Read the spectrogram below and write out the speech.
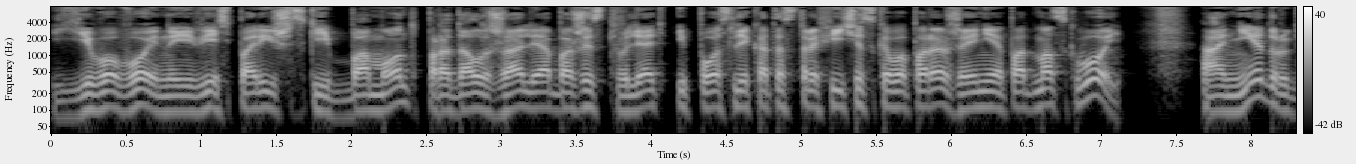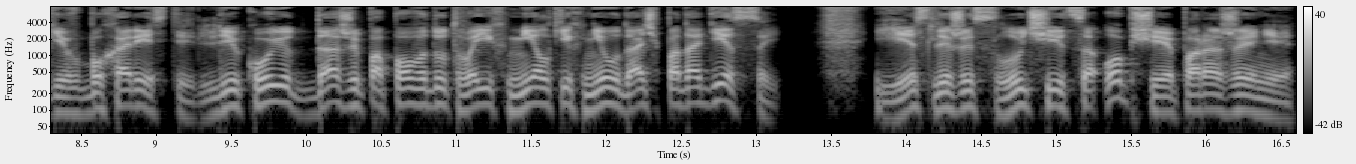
его войны и весь парижский бомонд продолжали обожествлять и после катастрофического поражения под Москвой, а недруги в Бухаресте ликуют даже по поводу твоих мелких неудач под Одессой. Если же случится общее поражение,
